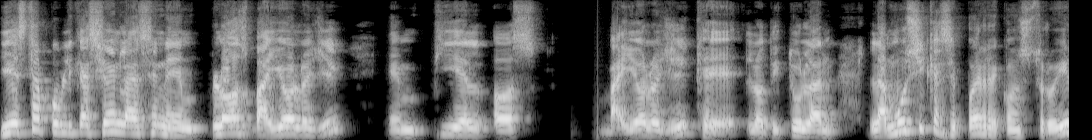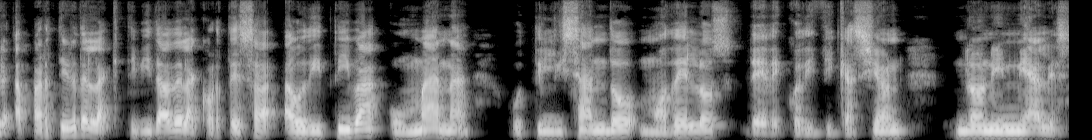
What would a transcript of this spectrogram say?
Y esta publicación la hacen en PLOS Biology, en PLOS Biology, que lo titulan La música se puede reconstruir a partir de la actividad de la corteza auditiva humana utilizando modelos de decodificación no lineales.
